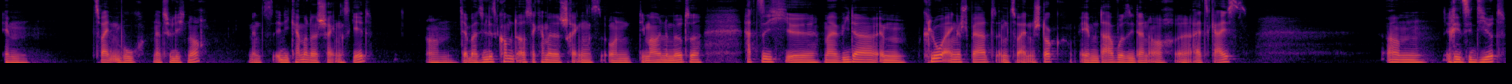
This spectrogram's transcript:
im zweiten Buch natürlich noch, wenn es in die Kammer des Schreckens geht. Ähm, der Basilisk kommt aus der Kammer des Schreckens und die maulende Myrte hat sich äh, mal wieder im Klo eingesperrt, im zweiten Stock, eben da, wo sie dann auch äh, als Geist ähm, residiert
